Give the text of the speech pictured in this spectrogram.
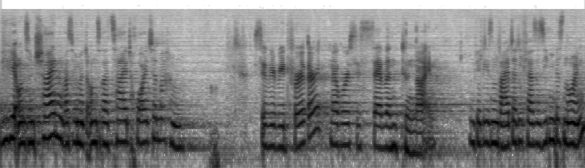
wie wir uns entscheiden, was wir mit unserer Zeit heute machen. So we read further, now verses 7 to 9. Und wir lesen weiter die Verse 7 bis 9.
